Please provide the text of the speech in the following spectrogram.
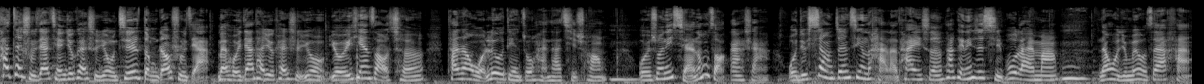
他在暑假前就开始用，其实等不着暑假买回家他就开始用。有一天早晨，他让我六点钟喊他起床，我就说你起来那么早干啥？我就象征性的喊了他一声，他肯定是起不来嘛。嗯，然后我就没有再喊，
